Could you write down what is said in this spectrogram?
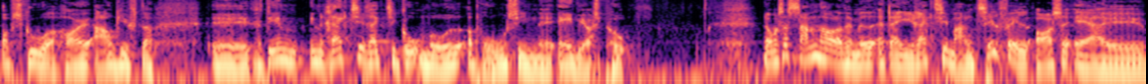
obskure høje afgifter, øh, så det er en, en rigtig, rigtig god måde at bruge sin øh, Avios på. Når man så sammenholder det med, at der i rigtig mange tilfælde også er øh,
